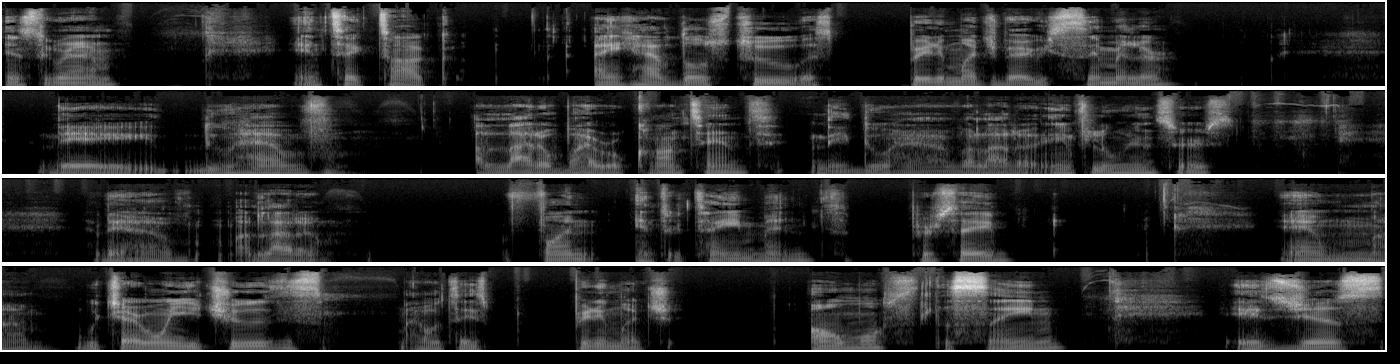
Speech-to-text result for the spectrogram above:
Instagram and TikTok. I have those two as pretty much very similar. They do have a lot of viral content. They do have a lot of influencers. They have a lot of fun entertainment per se. And um, whichever one you choose, I would say is pretty much almost the same. It's just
